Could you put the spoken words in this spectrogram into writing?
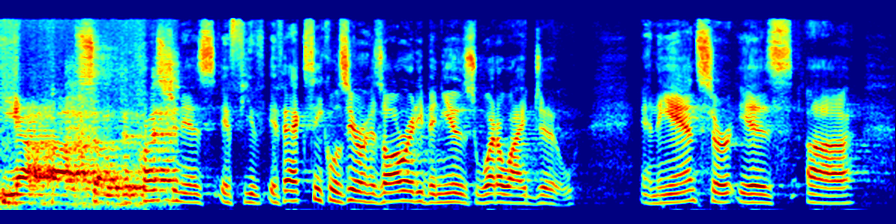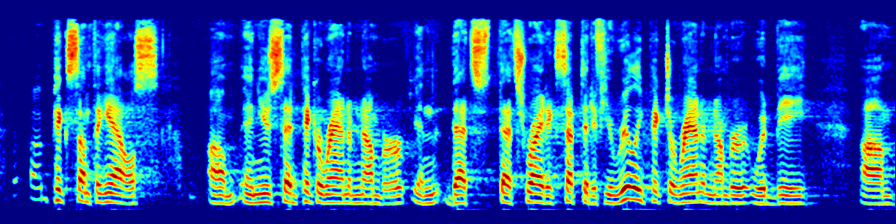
Yeah, uh, so the question is, if, if x equals 0 has already been used, what do I do? And the answer is uh, pick something else. Um, and you said pick a random number, and that's, that's right, except that if you really picked a random number, it would be um,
